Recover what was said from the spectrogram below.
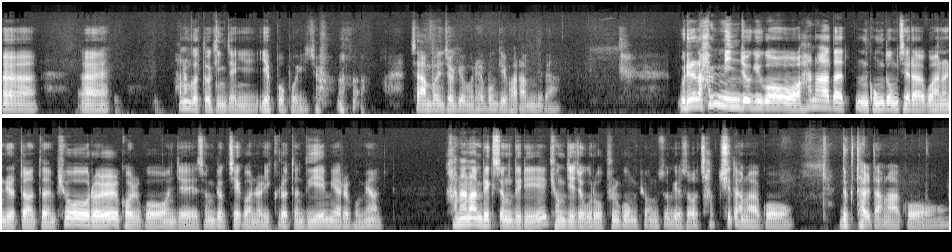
어, 에, 하는 것도 굉장히 예뻐 보이죠. 자, 한번 적용을 해보기 바랍니다. 우리는 한 민족이고 하나다 공동체라고 하는 이런 어떤 표를 걸고 이제 성벽 재건을 이끌었던 느헤미야를 보면 가난한 백성들이 경제적으로 불공평 속에서 착취당하고 늑탈당하고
